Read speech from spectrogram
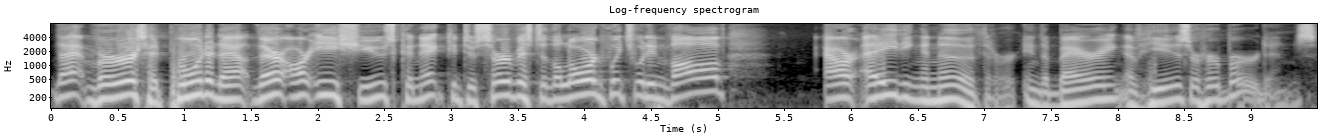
That verse had pointed out there are issues connected to service to the Lord which would involve our aiding another in the bearing of his or her burdens.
